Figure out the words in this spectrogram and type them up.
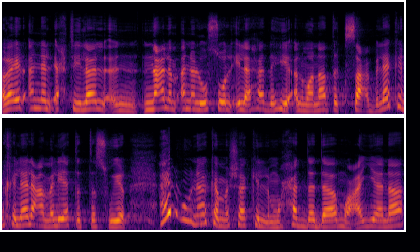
غير أن الاحتلال نعلم أن الوصول إلى هذه المناطق صعب لكن خلال عملية التصوير هل هناك مشاكل محددة معينة؟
